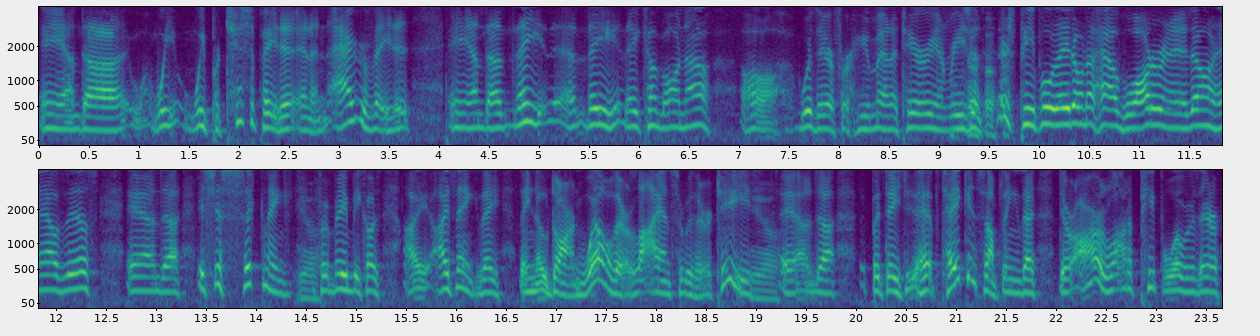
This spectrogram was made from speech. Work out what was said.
and uh, we we participate in and aggravate it, and they they they come on now oh, we're there for humanitarian reasons. There's people, they don't have water and they don't have this. And uh, it's just sickening yeah. for me because I, I think they, they know darn well they're lying through their teeth. Yeah. And, uh, but they have taken something that there are a lot of people over there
